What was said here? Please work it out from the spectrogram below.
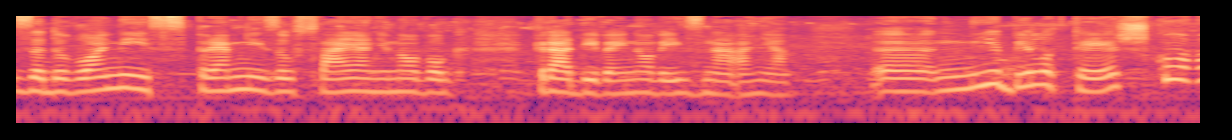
zadovoljniji i spremniji za usvajanje novog gradiva i novih znanja. E, nije bilo teško,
